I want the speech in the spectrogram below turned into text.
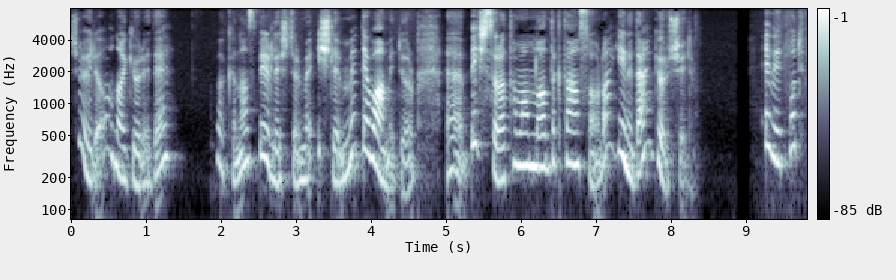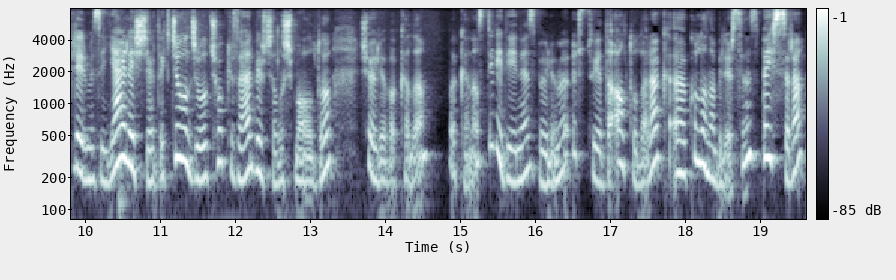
Şöyle ona göre de bakınız birleştirme işlemime devam ediyorum. 5 ee, sıra tamamlandıktan sonra yeniden görüşelim. Evet motiflerimizi yerleştirdik. Cıvıl cıvıl çok güzel bir çalışma oldu. Şöyle bakalım. Bakınız dilediğiniz bölümü üst ya da alt olarak e, kullanabilirsiniz. 5 sıra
